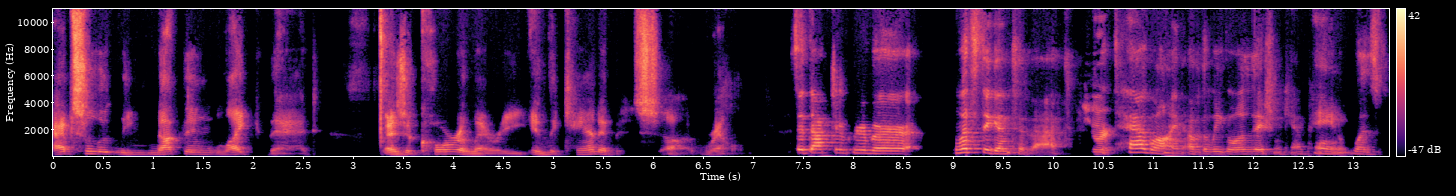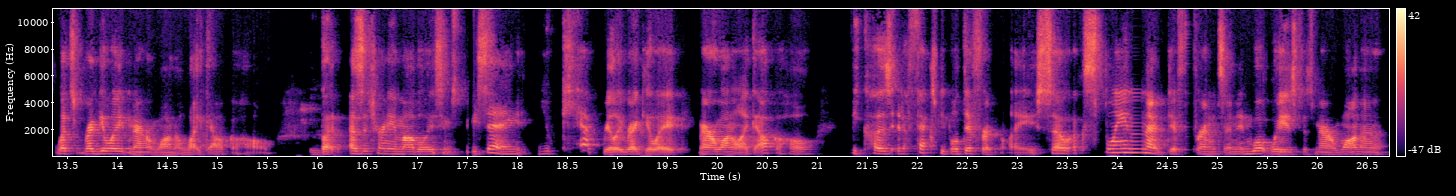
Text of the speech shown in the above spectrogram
absolutely nothing like that as a corollary in the cannabis uh, realm. So, Dr. Gruber, let's dig into that. Sure. The tagline of the legalization campaign was let's regulate marijuana like alcohol. Sure. But as Attorney Amabile seems to be saying, you can't really regulate marijuana like alcohol because it affects people differently. So explain that difference and in what ways does marijuana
